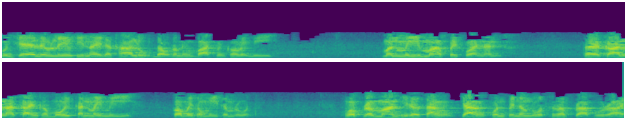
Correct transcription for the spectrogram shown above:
กุญแจเร็วๆที่ไหนราคาลูกดอกละหนึ่งบาทมันก็ไม่มี มันมีมากไปกว่านั้น แต่การลักการขโมยกันไม่มี ก็ไม่ต้องมีตำรวจ งบประมาณที่เราตั้งจ้างคนเป็นตำรวจสำหรับปราบผู้ร้าย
